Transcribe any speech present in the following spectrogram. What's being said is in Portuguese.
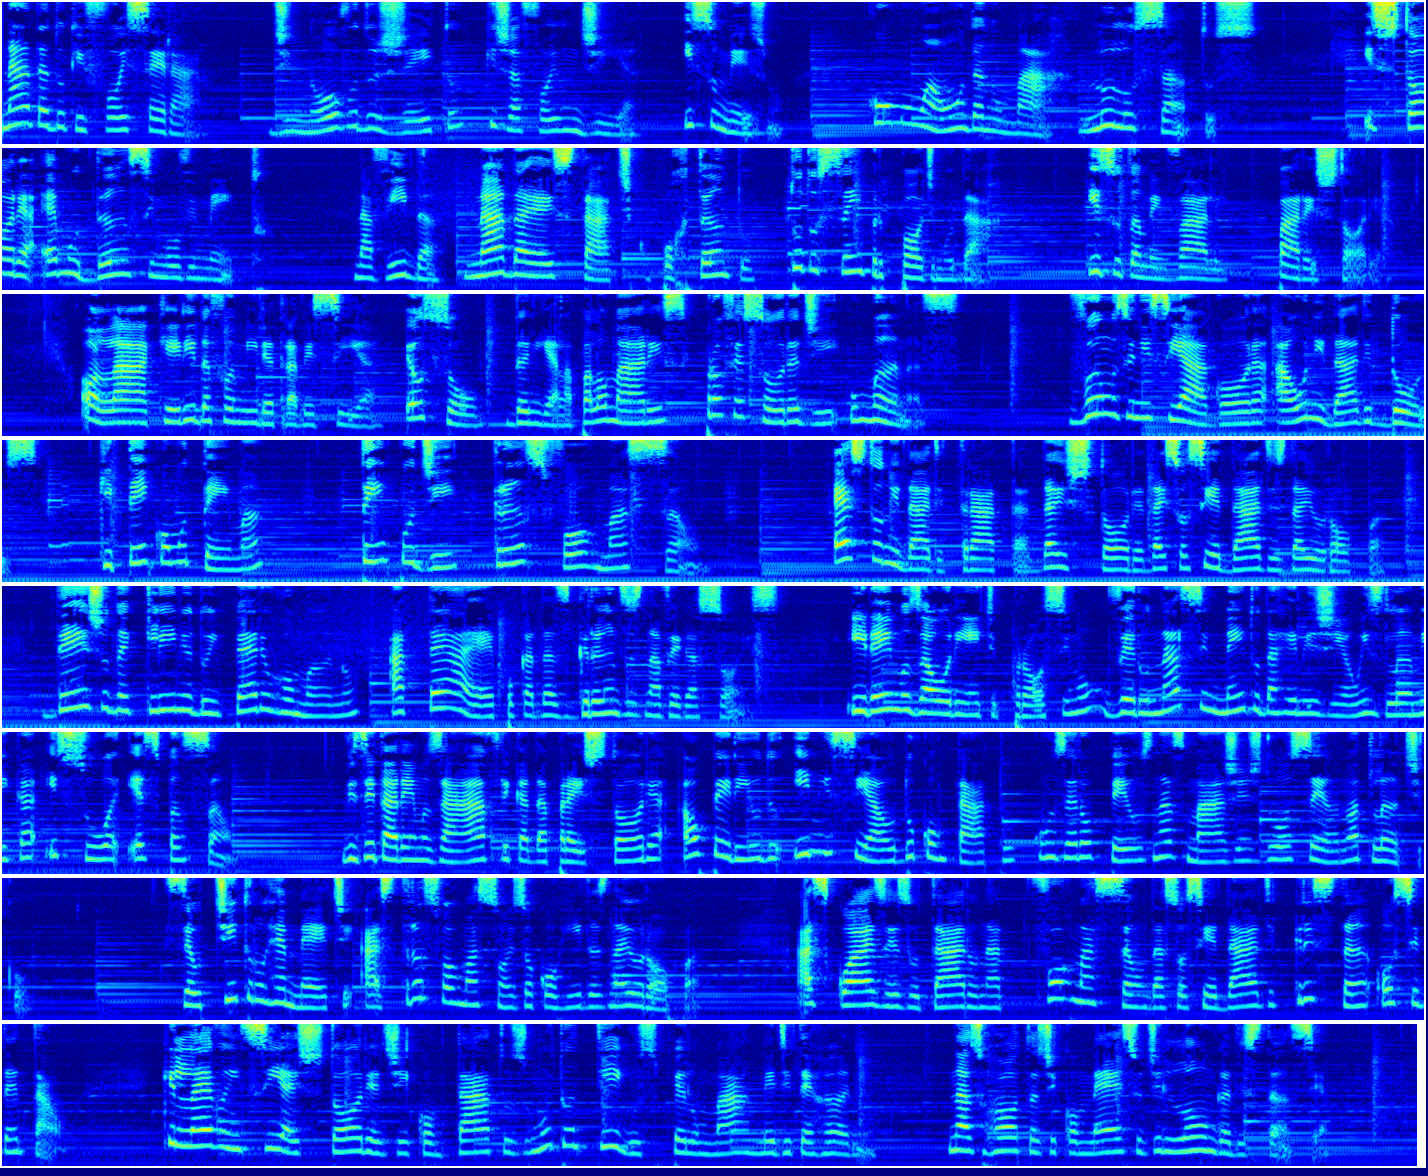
Nada do que foi será, de novo do jeito que já foi um dia. Isso mesmo, como uma onda no mar, Lulu Santos. História é mudança e movimento. Na vida, nada é estático, portanto, tudo sempre pode mudar. Isso também vale para a história. Olá, querida família Travessia. Eu sou Daniela Palomares, professora de Humanas. Vamos iniciar agora a unidade 2, que tem como tema Tempo de Transformação. Esta unidade trata da história das sociedades da Europa, desde o declínio do Império Romano até a época das grandes navegações. Iremos ao Oriente Próximo ver o nascimento da religião islâmica e sua expansão. Visitaremos a África da pré-história ao período inicial do contato com os europeus nas margens do Oceano Atlântico. Seu título remete às transformações ocorridas na Europa, as quais resultaram na formação da sociedade cristã ocidental, que leva em si a história de contatos muito antigos pelo mar Mediterrâneo, nas rotas de comércio de longa distância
